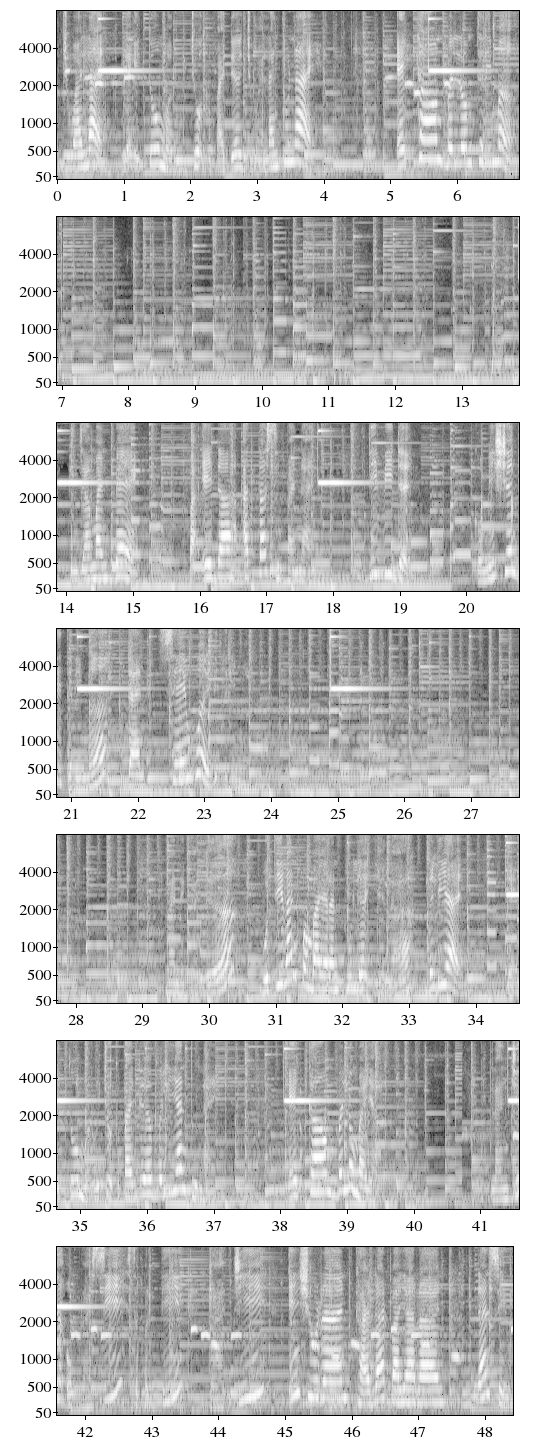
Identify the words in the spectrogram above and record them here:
Jualan iaitu merujuk kepada jualan tunai. Akaun belum terima. Pinjaman bank. Faedah atas simpanan. Dividen komisen diterima dan sewa diterima. Butiran pembayaran pula ialah belian merujuk kepada belian tunai. Akaun belum bayar. Belanja operasi seperti gaji, insurans, kadar bayaran dan sewa.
